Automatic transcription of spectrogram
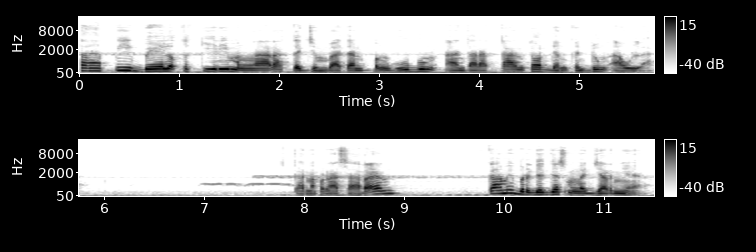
Tapi belok ke kiri mengarah ke jembatan penghubung antara kantor dan gedung aula karena penasaran, kami bergegas mengejarnya.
